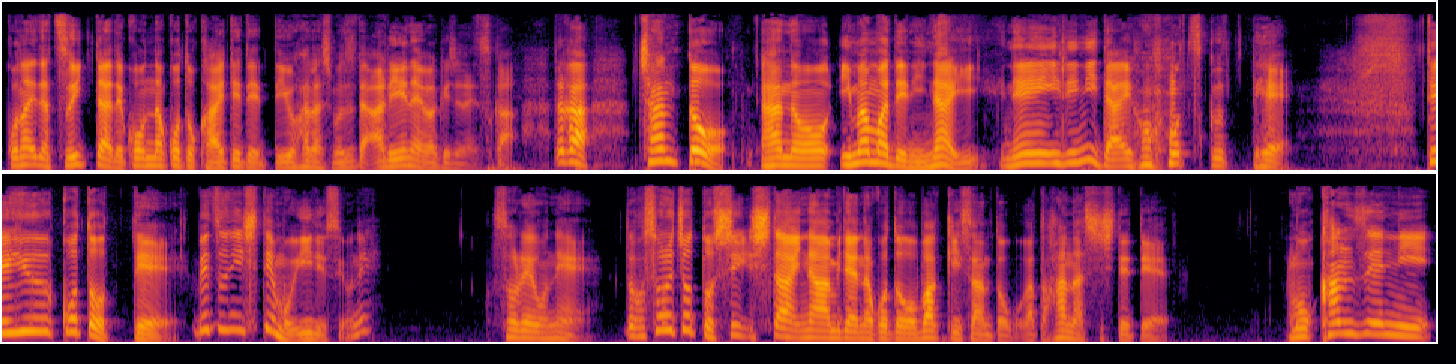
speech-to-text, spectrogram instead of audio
この間ツイッターでこんなこと書いててっていう話も絶対ありえないわけじゃないですか。だからちゃんとあの今までにない念入りに台本を作ってっていうことって別にしてもいいですよね。それをね。だからそれちょっとししたいなみたいなことをバッキーさんとかと話しててもう完全に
